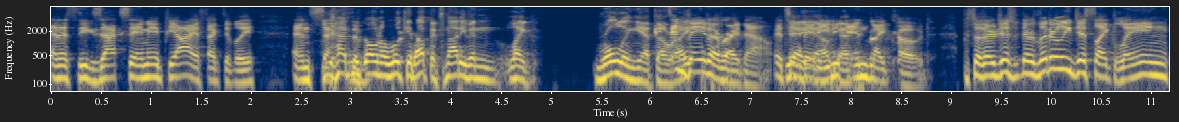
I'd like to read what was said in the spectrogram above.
And it's the exact same API effectively. And you had to go and look it up. It's not even like rolling yet though, it's right? in beta right now. It's Yeah, in beta. yeah, you need okay. invite code. So they're just they're literally just like laying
